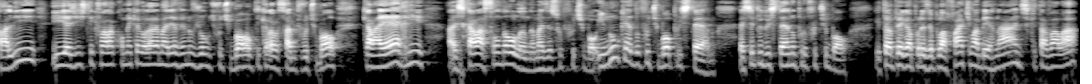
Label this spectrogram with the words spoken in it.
tá ali e a gente tem que falar como é que a Glória Maria vê no jogo de futebol, o que, que ela sabe de futebol, que ela erre a escalação da Holanda, mas é sobre futebol. E nunca é do futebol pro externo, é sempre do externo pro futebol. Então, pegar, por exemplo, a Fátima Bernardes, que tava lá,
